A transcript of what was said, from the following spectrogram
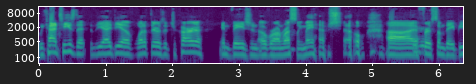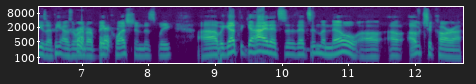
we kind of teased it. The idea of what if there was a Chikara invasion over on Wrestling Mayhem show uh, for some debuts. I think I was around our big question this week. Uh, we got the guy that's uh, that's in the know uh, uh, of Chikara,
